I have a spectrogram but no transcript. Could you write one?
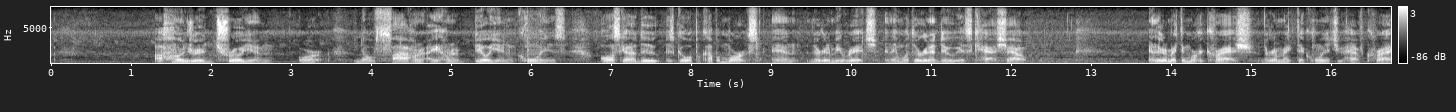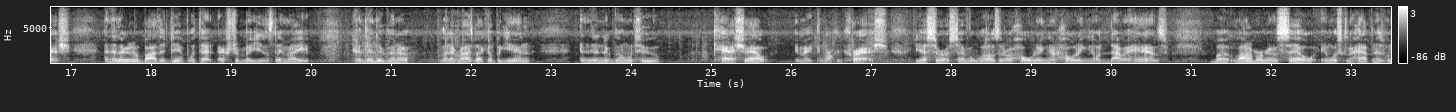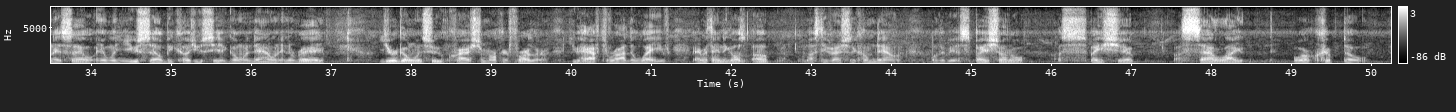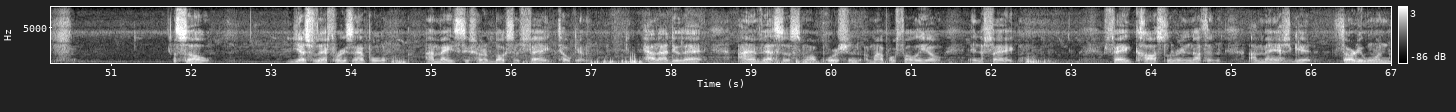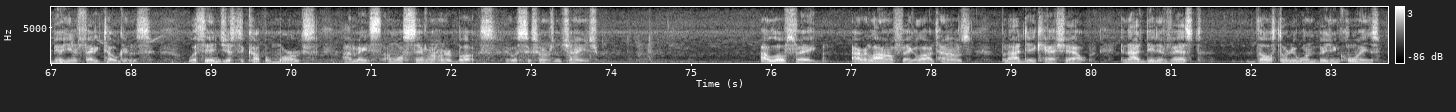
a hundred trillion or you know 500 800 billion coins all it's got to do is go up a couple marks and they're going to be rich. And then what they're going to do is cash out. And they're going to make the market crash. They're going to make that coin that you have crash. And then they're going to buy the dip with that extra millions they made. And then they're going to let it rise back up again and then they're going to cash out and make the market crash. Yes, there are several wells that are holding and holding you know, with diamond hands, but a lot of them are going to sell. And what's going to happen is when they sell, and when you sell because you see it going down in the red, you're going to crash the market further. You have to ride the wave. Everything that goes up must eventually come down, whether it be a space shuttle, a spaceship, a satellite, or a crypto. So, yesterday, for example, I made 600 bucks in FEG token. How did I do that? I invested a small portion of my portfolio in the FEG. FEG cost literally nothing. I managed to get 31 billion FEG tokens. Within just a couple marks, I made almost 700 bucks. It was 600 some change. I love FEG. I rely on FEG a lot of times, but I did cash out. And I did invest those 31 billion coins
